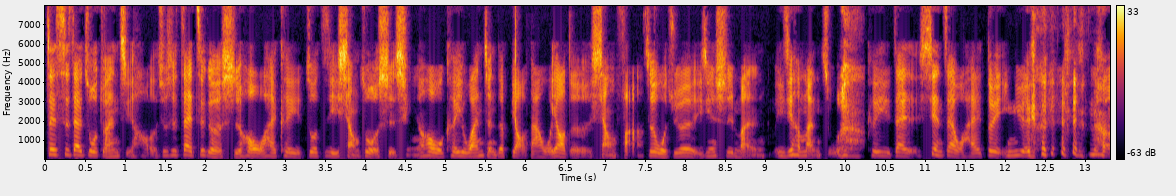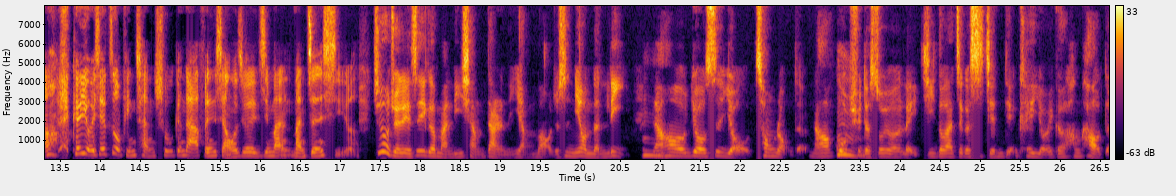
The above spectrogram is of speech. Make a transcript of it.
这次在做专辑好了，就是在这个时候，我还可以做自己想做的事情，然后我可以完整的表达我要的想法，这我觉得已经是蛮，已经很满足了。可以在现在我还对音乐 可以，可以有一些作品产出跟大家分享，我觉得已经蛮蛮珍惜了。其实我觉得也是一个蛮理想的大人的样貌，就是你有能力。然后又是有从容的，然后过去的所有的累积都在这个时间点可以有一个很好的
